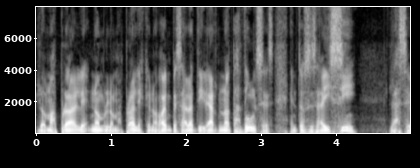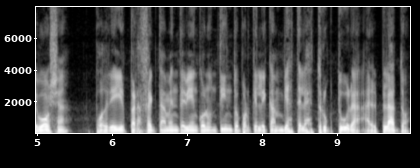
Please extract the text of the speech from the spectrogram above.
lo más probable, no, lo más probable es que nos va a empezar a tirar notas dulces. Entonces ahí sí, la cebolla podría ir perfectamente bien con un tinto porque le cambiaste la estructura al plato.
